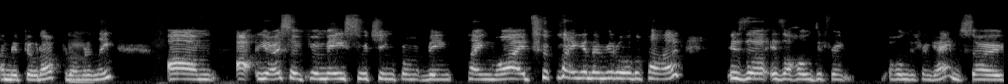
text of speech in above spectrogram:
a midfielder predominantly. Mm. Um, uh, you know, so for me, switching from being playing wide to playing in the middle of the park is a is a whole different whole different game. So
